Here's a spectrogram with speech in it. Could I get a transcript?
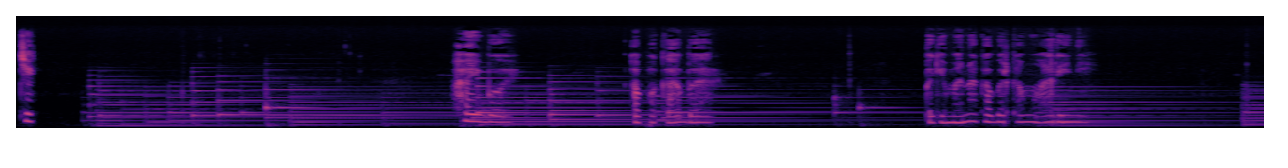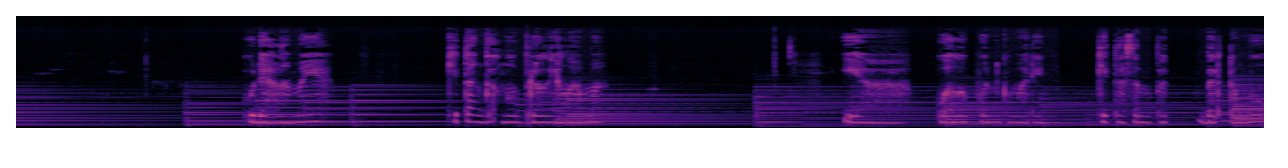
cek. Hai boy, apa kabar? Bagaimana kabar kamu hari ini? Udah lama ya, kita nggak ngobrol yang lama. Ya, walaupun kemarin kita sempat bertemu,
